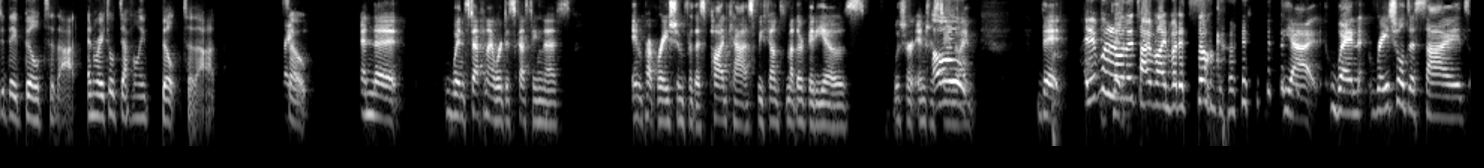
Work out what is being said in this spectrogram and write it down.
did they build to that? And Rachel definitely built to that. Right. So, and the when Steph and I were discussing this, in preparation for this podcast, we found some other videos which are interesting. Oh, I, that I didn't put it that, on the timeline, but it's so good. yeah. When Rachel decides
